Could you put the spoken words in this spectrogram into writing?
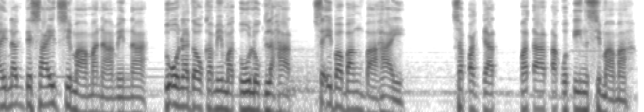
ay nag-decide si mama namin na doon na daw kami matulog lahat sa ibabang bahay sapagkat matatakutin si mama.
